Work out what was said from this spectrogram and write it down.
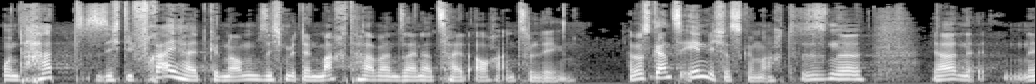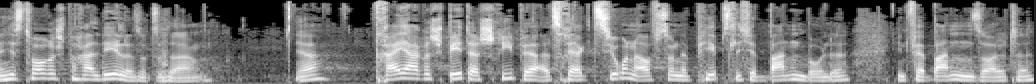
und hat sich die Freiheit genommen, sich mit den Machthabern seiner Zeit auch anzulegen. Er hat was ganz Ähnliches gemacht. Das ist eine, ja, eine, eine historische Parallele sozusagen. Ja, Drei Jahre später schrieb er als Reaktion auf so eine päpstliche Bannbulle, die ihn verbannen sollte,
